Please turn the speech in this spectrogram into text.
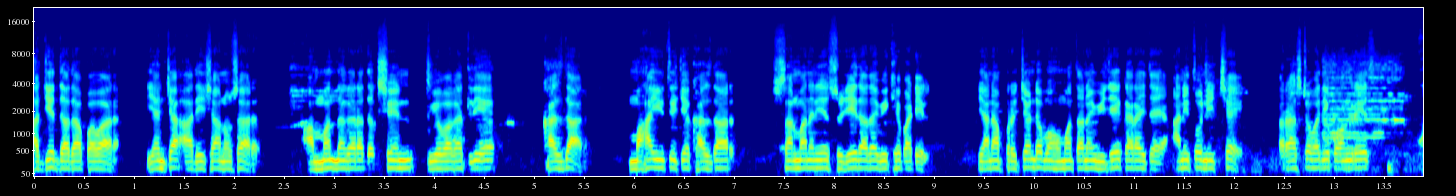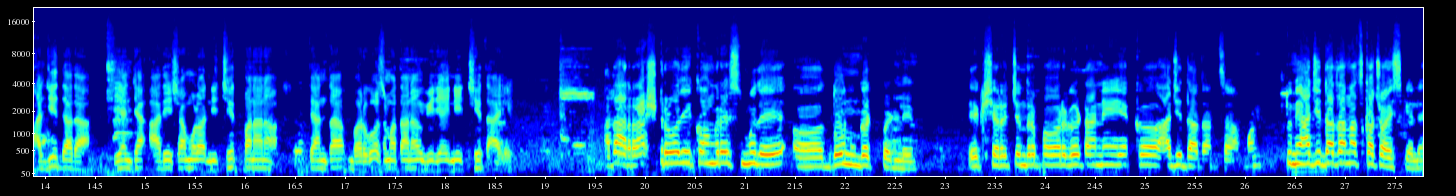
अजितदादा पवार यांच्या आदेशानुसार अहमदनगर दक्षिण विभागातले खासदार महायुतीचे खासदार सन्माननीय सुजयदादा विखे पाटील यांना प्रचंड बहुमतानं विजय करायचा आहे आणि तो निश्चय राष्ट्रवादी काँग्रेस अजितदादा यांच्या आदेशामुळं निश्चितपणानं त्यांचा भरघोस मतानं विजय निश्चित आहे. आता राष्ट्रवादी काँग्रेसमध्ये दोन गट पडले. एक शरदचंद्र पवार गट आणि एक अजितदादांचा. मग तुम्ही अजितदादांनाच का चॉईस केलं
